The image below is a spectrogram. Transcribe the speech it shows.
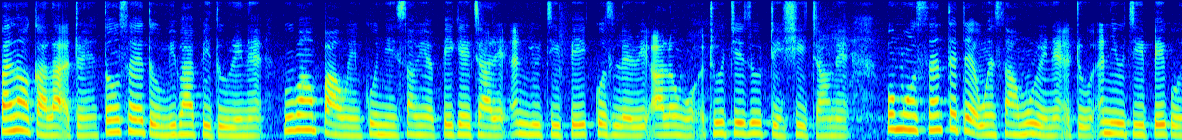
ပန်းလော့ကာလအတွင်းသုံးဆွဲသူမိဘပြည်သူတွေနဲ့ပူးပေါင်းပါဝင်ကူညီဆောင်ရွက်ပေးခဲ့ကြတဲ့ NUG Pay ကိုယ်စားလှယ်တွေအားလုံးကိုအထူးကျေးဇူးတင်ရှိကြောင်းနဲ့ပုံမဆန်းသက်တဲ့ဝန်ဆောင်မှုတွေနဲ့အတူ NUG Pay ကို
